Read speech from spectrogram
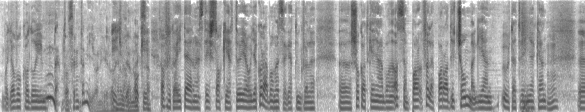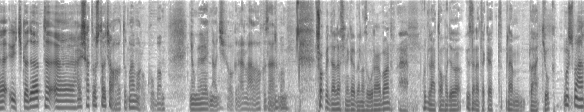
Vagy avokadóim. Nem tudom, szerintem így van írva. Így van, oké. Okay. Afrikai termesztés szakértője, ugye korábban beszélgettünk vele sokat Kenyában, azt hiszem par, fele paradicsom, meg ilyen ültetvényeken uh-huh. ügyködött, és hát most, hogy hallhattuk, már Marokkóban nyomja egy nagy agrárvállalkozásban. Sok minden lesz még ebben az órában. Úgy látom, hogy az üzeneteket nem látjuk. Most már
